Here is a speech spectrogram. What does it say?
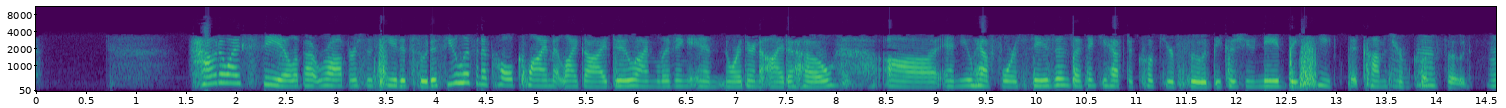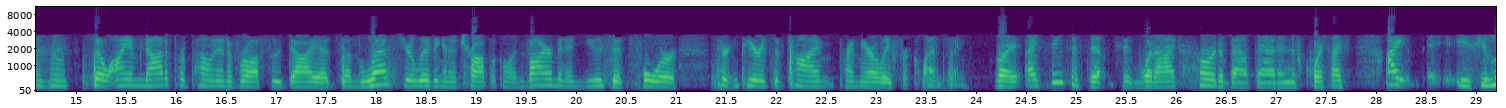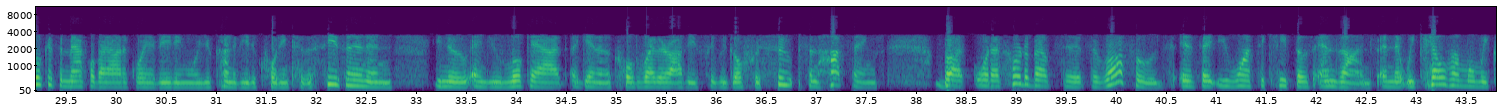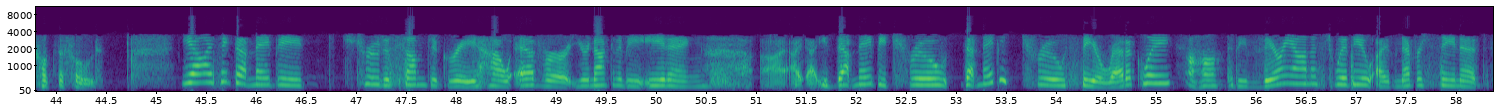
How do I feel about raw versus heated food? If you live in a cold climate like I do, I'm living in northern Idaho, uh, and you have four seasons, I think you have to cook your food because you need the heat that comes from Mm-hmm. cooked food. Mhm. So I am not a proponent of raw food diets unless you're living in a tropical environment and use it for certain periods of time primarily for cleansing. Right. I think that, the, that what I've heard about that, and of course, I've, I, if you look at the macrobiotic way of eating, where you kind of eat according to the season, and you know, and you look at again in the cold weather, obviously we go for soups and hot things. But what I've heard about the, the raw foods is that you want to keep those enzymes, and that we kill them when we cook the food. Yeah, I think that may be true to some degree. However, you're not going to be eating. I, I, that may be true. That may be true theoretically. Uh huh. To be very honest with you, I've never seen it.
